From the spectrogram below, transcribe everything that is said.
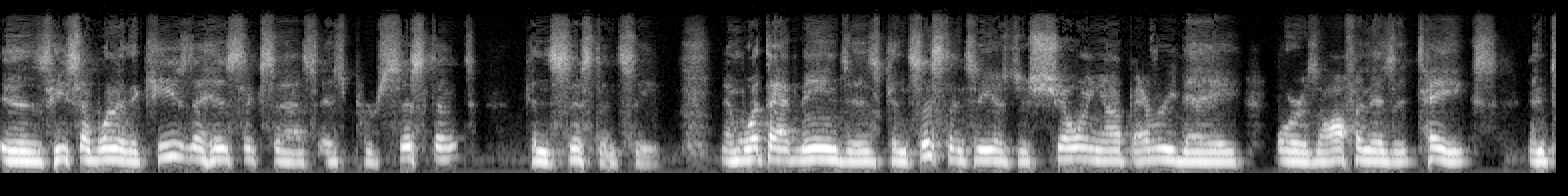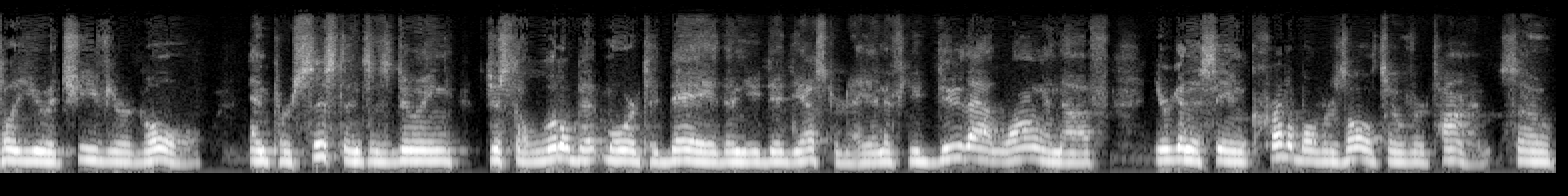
is he said one of the keys to his success is persistent consistency. And what that means is consistency is just showing up every day or as often as it takes until you achieve your goal. And persistence is doing just a little bit more today than you did yesterday. And if you do that long enough, you're going to see incredible results over time. So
